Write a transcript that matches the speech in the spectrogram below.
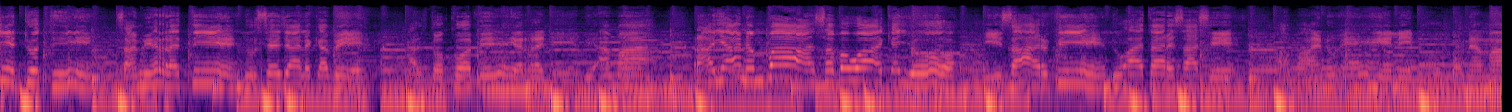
jidduutti samiirratti dursee jalqabee al tokkoo fi irra deebi'ama raayyaan hambaa saba waaqayyoo isaa arfii du'aa taarisaase amaanu'eeliin hoogganama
